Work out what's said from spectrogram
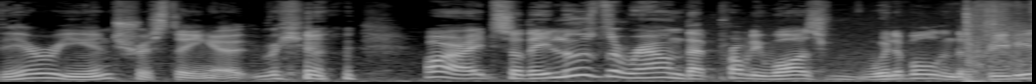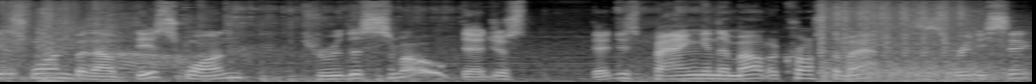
Very interesting. Uh, all right, so they lose the round that probably was winnable in the previous one, but now this one, through the smoke, they're just they're just banging them out across the map. This is really sick.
